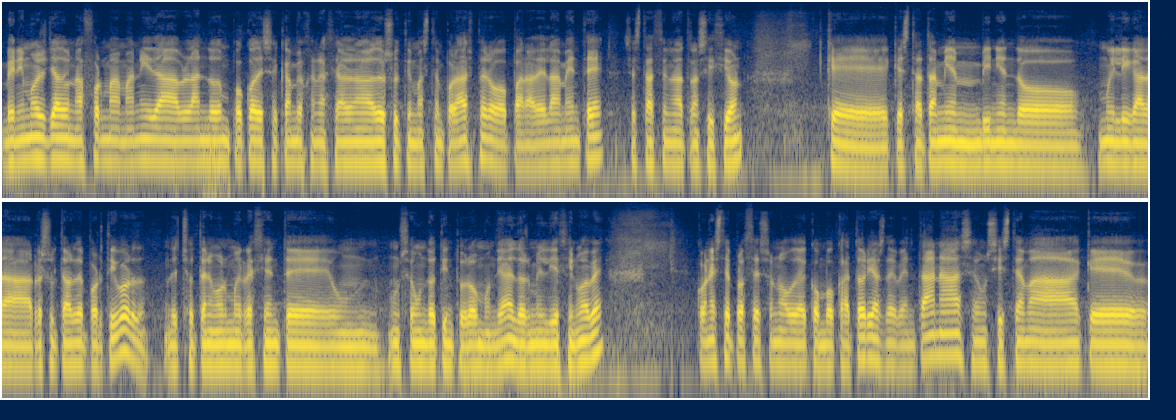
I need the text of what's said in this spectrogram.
venimos ya de una forma manida hablando de un poco de ese cambio generacional de las últimas temporadas, pero paralelamente se está haciendo una transición que, está también viniendo muy ligada a resultados deportivos. De hecho, tenemos muy reciente un, un segundo título mundial, el 2019 con este proceso nuevo de convocatorias, de ventanas, un sistema que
